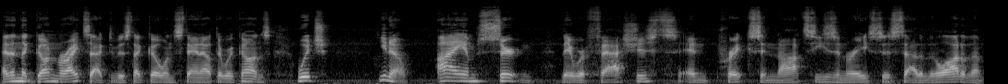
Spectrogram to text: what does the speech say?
and then the gun rights activists that go and stand out there with guns, which, you know, I am certain they were fascists and pricks and Nazis and racists out of a lot of them.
